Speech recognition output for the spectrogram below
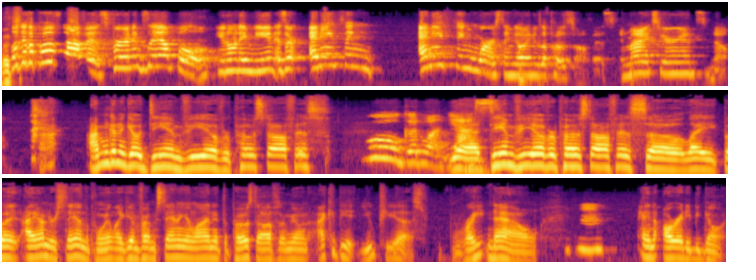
Look at the post office for an example. You know what I mean? Is there anything anything worse than going to the post office? In my experience, no. I'm gonna go DMV over post office. Ooh, good one. Yes. Yeah, DMV over post office. So like, but I understand the point. Like, if I'm standing in line at the post office, I'm going. I could be at UPS right now Mm-hmm. and already be gone.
